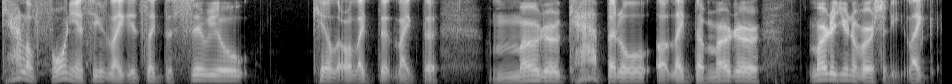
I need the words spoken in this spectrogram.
California seems like it's like the serial killer or like the like the murder capital, uh, like the murder murder university. Like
